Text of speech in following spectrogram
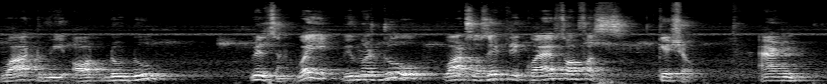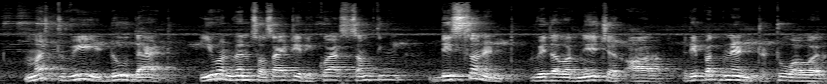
what we ought to do? Wilson, why we must do what society requires of us? Keshav, and must we do that even when society requires something dissonant with our nature or repugnant to our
